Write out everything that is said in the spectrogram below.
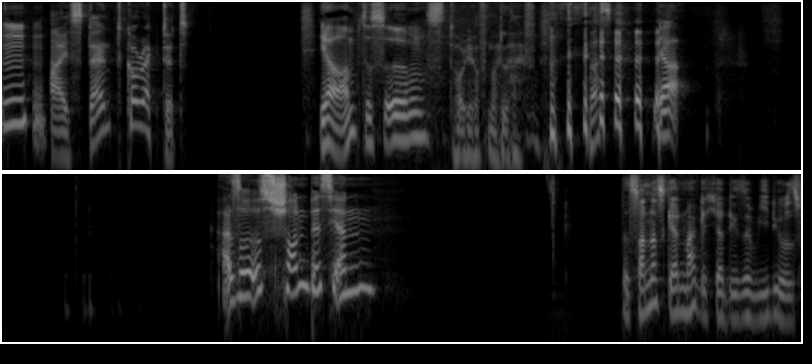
Mhm. I stand corrected. Ja, das, ähm, Story of my life. Was? Ja. Also ist schon ein bisschen. Besonders gern mag ich ja diese Videos.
